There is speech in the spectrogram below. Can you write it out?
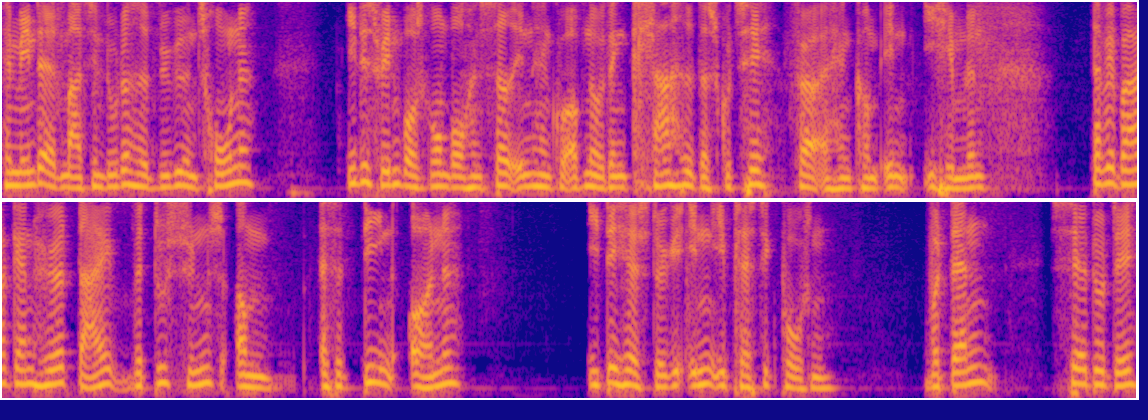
Han mente, at Martin Luther havde bygget en trone i det Swedenborgske rum, hvor han sad, inden han kunne opnå den klarhed, der skulle til, før at han kom ind i himlen. Der vil jeg bare gerne høre dig, hvad du synes om altså din ånde i det her stykke inde i plastikposen. Hvordan ser du det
